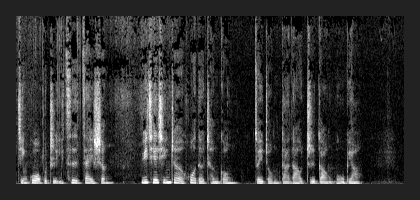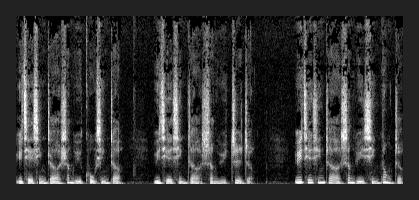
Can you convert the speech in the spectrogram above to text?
经过不止一次再生，愚切行者获得成功，最终达到至高目标。愚切行者胜于苦行者，愚切行者胜于智者，愚切行者胜于行动者。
